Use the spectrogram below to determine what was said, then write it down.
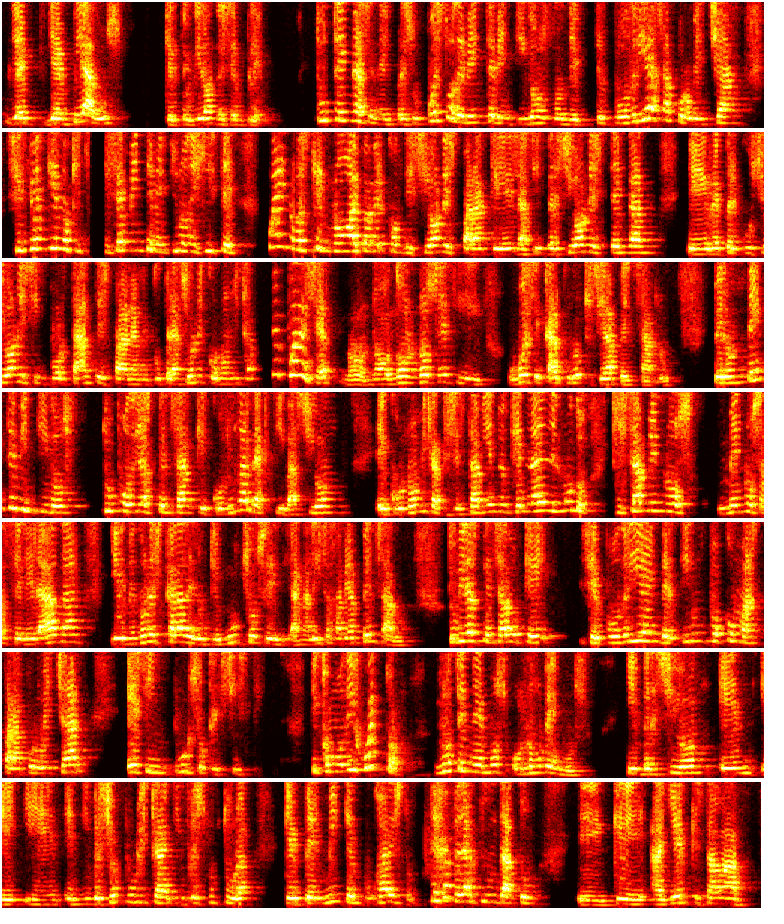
y y a empleados que tuvieron desempleo, tú tengas en el presupuesto de 2022 donde te podrías aprovechar. Si yo entiendo que quizá en 2021 dijiste, bueno, es que no hay, va a haber condiciones para que las inversiones tengan eh, repercusiones importantes para la recuperación económica. Eh, puede ser, no, no, no, no sé si hubo ese cálculo, quisiera pensarlo, pero en 2022 tú podrías pensar que con una reactivación económica que se está viendo en general en el mundo, quizá menos menos acelerada y en menor escala de lo que muchos eh, analistas habían pensado, tú hubieras pensado que se podría invertir un poco más para aprovechar ese impulso que existe. Y como dijo Héctor, no tenemos o no vemos inversión en, eh, inversión pública en infraestructura que permite empujar esto. Déjame darte un dato eh, que ayer que estaba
